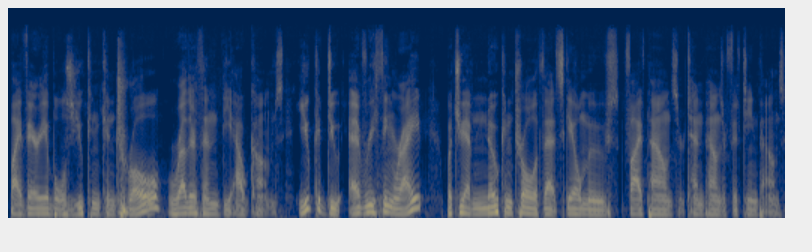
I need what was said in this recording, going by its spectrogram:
by variables you can control rather than the outcomes. You could do everything right, but you have no control if that scale moves five pounds or 10 pounds or 15 pounds.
